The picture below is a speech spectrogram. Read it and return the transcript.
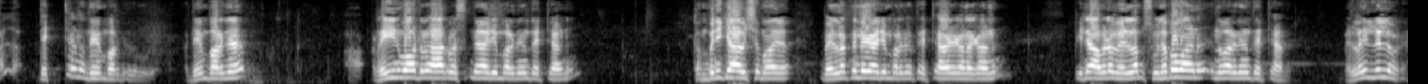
അല്ല തെറ്റാണ് അദ്ദേഹം പറഞ്ഞത് മുഴുവൻ. അദ്ദേഹം പറഞ്ഞ റെയിൻ വാട്ടർ ഹാർവസ്റ്റിന്റെ കാര്യം പറഞ്ഞത് തെറ്റാണ്. കമ്പനിക്ക് ആവശ്യമായ വെള്ളത്തിന്റെ കാര്യം പറഞ്ഞത് തെറ്റായ കണക്കാണ്. പിന്നെ അവിടെ വെള്ളം സുലഭമാണ് എന്ന് പറഞ്ഞത് തെറ്റാണ്. വെള്ളം ഇല്ലല്ലോ അവിടെ.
